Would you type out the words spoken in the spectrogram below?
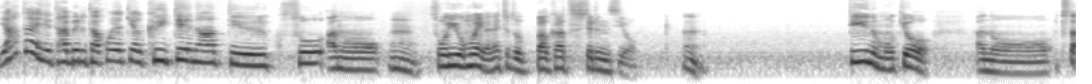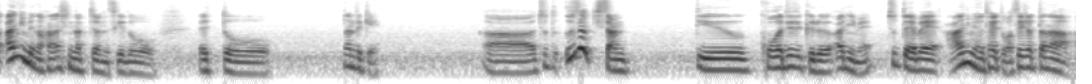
屋台で食べるたこ焼きは食いてえなっていうそうあのうん。そういう思いがねちょっと爆発してるんですよ。うん。っていうのも今日あのちょっとアニメの話になっちゃうんですけどえっとなんだっけ？あーちょっと宇崎さんっていう子が出てくるアニメ？ちょっとやべえアニメのタイトル忘れちゃったな。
